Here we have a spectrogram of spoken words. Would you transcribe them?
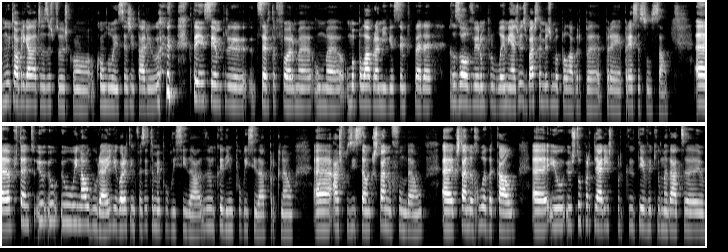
muito obrigada a todas as pessoas com, com lua em Sagitário que têm sempre, de certa forma, uma, uma palavra amiga sempre para resolver um problema e às vezes basta mesmo uma palavra para, para, para essa solução. Uh, portanto, eu, eu, eu, inaugurei e agora tenho que fazer também publicidade, um bocadinho de publicidade, porque não, uh, à exposição que está no Fundão, uh, que está na Rua da Cal. eu, eu estou a partilhar isto porque teve aqui uma data, eu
